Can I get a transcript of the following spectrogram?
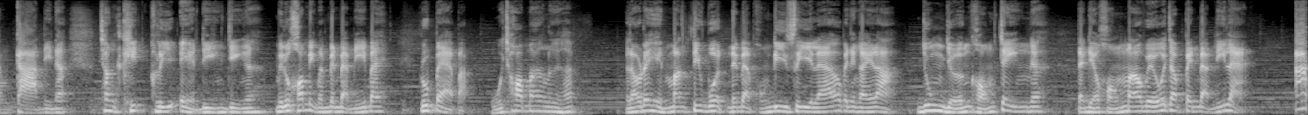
ลังการดีนะ ช่างคิดครีเอทดีจริงๆอะไม่รู้คอมิกมันเป็นแบบนี้ไหมรูปแบบอะโอ้ชอบมากเลยครับ เราได้เห็นมัลติเวิร์ดในแบบของ DC แล้วเป็นยังไงล่ะ ยุ่งเหยิงของจริงนะแต่เดี๋ยวของ Marvel ก็จะเป็นแบบนี้แหละอะ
